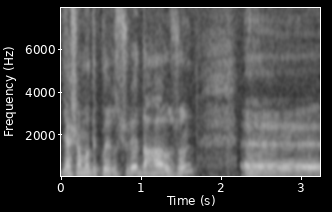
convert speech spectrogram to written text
Yaşamadıkları süre daha uzun. Ee,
